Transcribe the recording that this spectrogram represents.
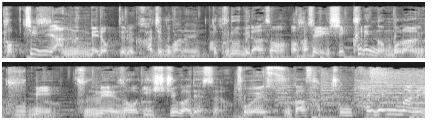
겹치지 않는 매력들을 가지고 가는 또 그룹이라서 어, 사실 이 시크릿 넘버라는 그룹이 국내에서 이슈가 됐어요 조회수가 4,800만이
